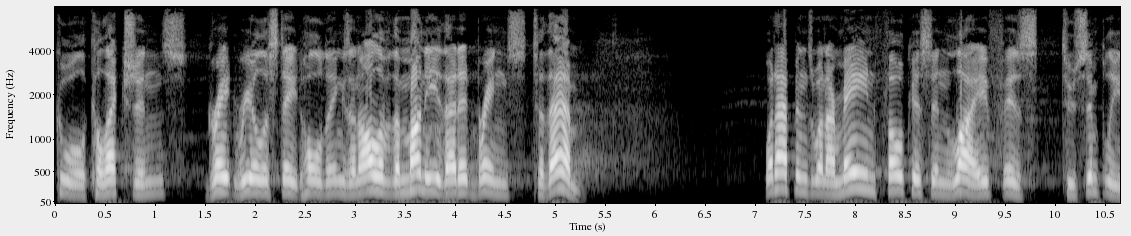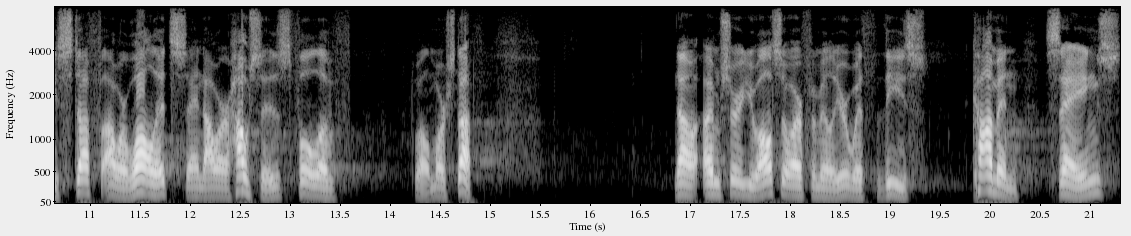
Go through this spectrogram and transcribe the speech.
cool collections, great real estate holdings, and all of the money that it brings to them. What happens when our main focus in life is to simply stuff our wallets and our houses full of, well, more stuff? Now, I'm sure you also are familiar with these common sayings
